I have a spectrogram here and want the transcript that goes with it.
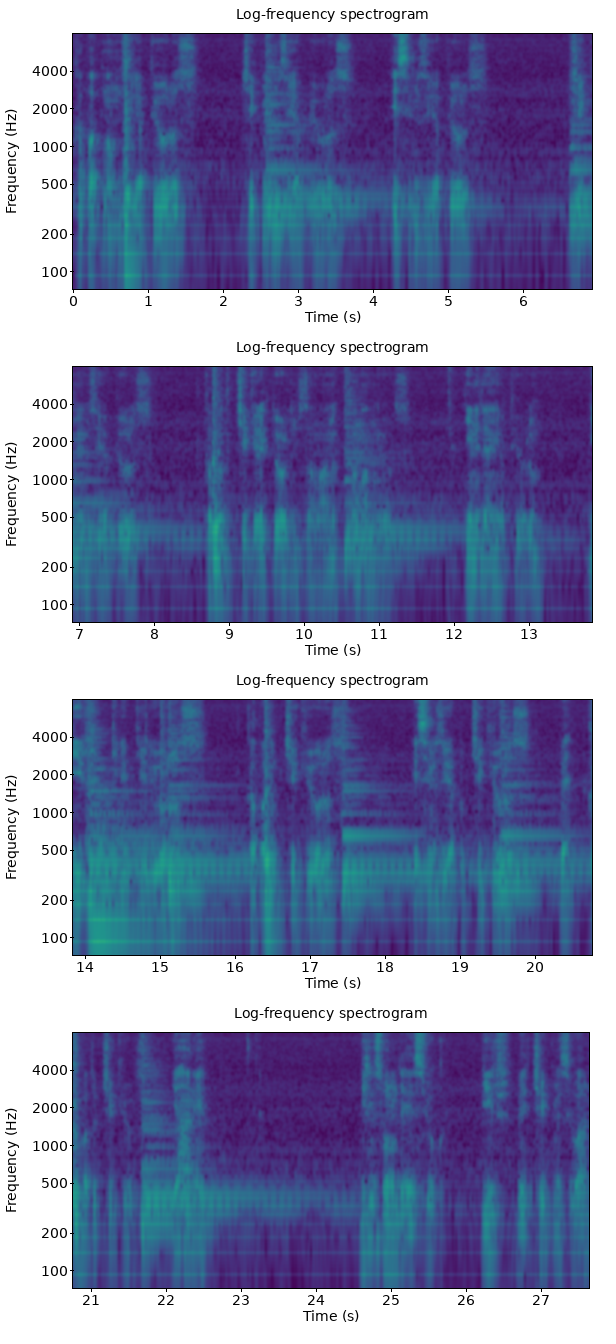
Kapatmamızı yapıyoruz. Çekmemizi yapıyoruz. Esimizi yapıyoruz. Çekmemizi yapıyoruz. Kapatıp çekerek dördüncü zamanı tamamlıyoruz. Yeniden yapıyorum. Bir gidip geliyoruz. Kapatıp çekiyoruz esimizi yapıp çekiyoruz ve kapatıp çekiyoruz. Yani birin sonunda es yok. Bir ve çekmesi var.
